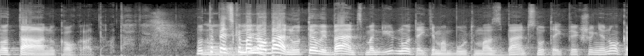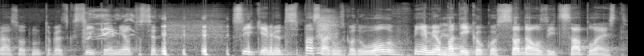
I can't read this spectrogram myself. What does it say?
No tā, nu, kaut kā tā. tā. Nu, Nu, tāpēc, ka man jā. nav bērnu, nu, tev ir bērns. Man ir noteikti, ja man būtu mazs bērns, noteikti priekš viņa nokrāsot. Nu, tāpēc, ka sīkiem jau tas ir, sīkiem jau tas ir pasākums, kaut kādu olu. Viņiem jau Jā. patīk kaut ko sadalīt, saplēst.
